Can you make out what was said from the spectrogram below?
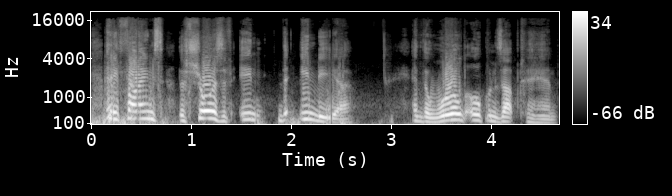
and he finds the shores of in, the India, and the world opens up to him.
